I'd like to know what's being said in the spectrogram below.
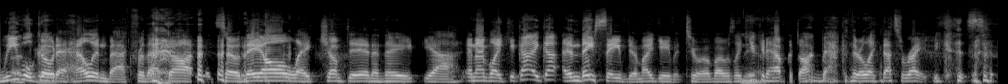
we That's will go to hell and back for that dog. so they all like jumped in and they yeah. And I'm like, you got, you got and they saved him. I gave it to him. I was like, you can have the dog back. And they're like, that's right. Because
